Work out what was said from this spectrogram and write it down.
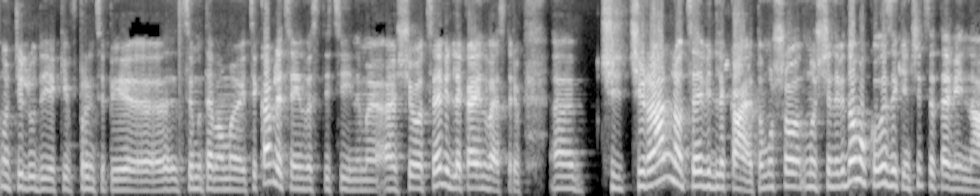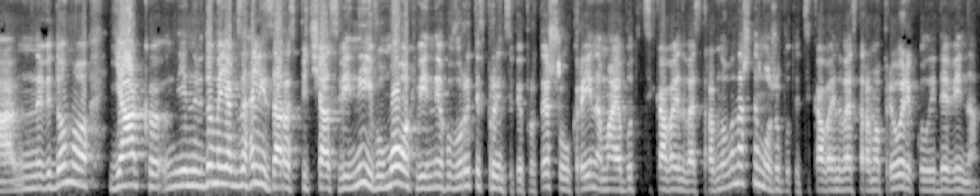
ну ті люди, які в принципі е, цими темами цікавляться інвестиційними, е, що це відлякає інвесторів. Е, Чи, чи реально це відлякає? Тому що ну ще невідомо, коли закінчиться та війна. Невідомо як невідомо, як взагалі зараз під час війни і в умовах війни говорити в принципі про те, що Україна має бути цікава інвесторам. Ну вона ж не може бути цікава інвесторам апріорі, коли йде війна.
